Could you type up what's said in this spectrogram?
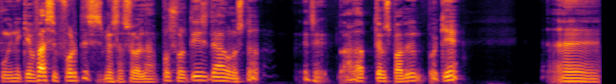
που είναι και βάση φόρτιση μέσα σε όλα. Πώς φορτίζεται, άγνωστο, έτσι, αλλά τέλος πάντων, OK. Okay. Ε,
